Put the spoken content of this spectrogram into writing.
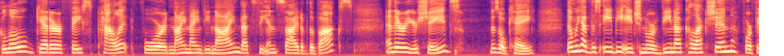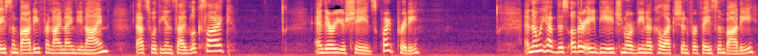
Glow Getter Face Palette for $9.99. That's the inside of the box. And there are your shades. That's okay. Then we have this ABH Norvina collection for face and body for $9.99. That's what the inside looks like. And there are your shades. Quite pretty. And then we have this other ABH Norvina collection for face and body.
